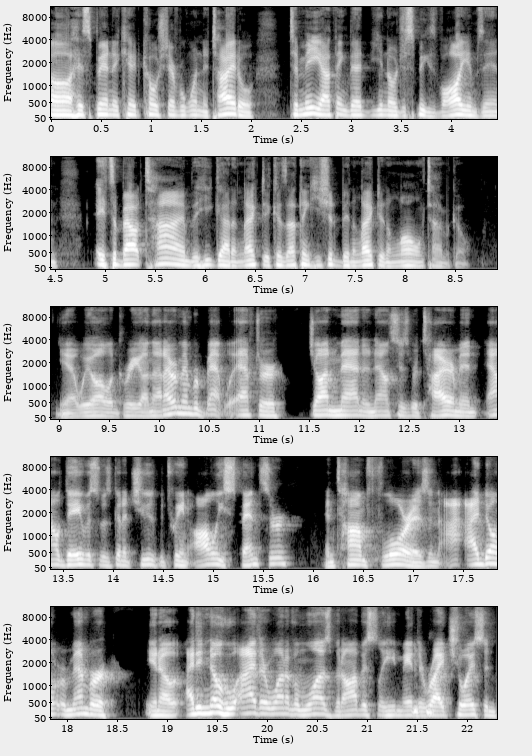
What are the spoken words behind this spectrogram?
uh, Hispanic head coach to ever win the title. To me, I think that you know just speaks volumes, and it's about time that he got elected because I think he should have been elected a long time ago. Yeah, we all agree on that. I remember after John Madden announced his retirement, Al Davis was going to choose between Ollie Spencer and Tom Flores, and I, I don't remember. You know, I didn't know who either one of them was, but obviously he made the right choice. And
